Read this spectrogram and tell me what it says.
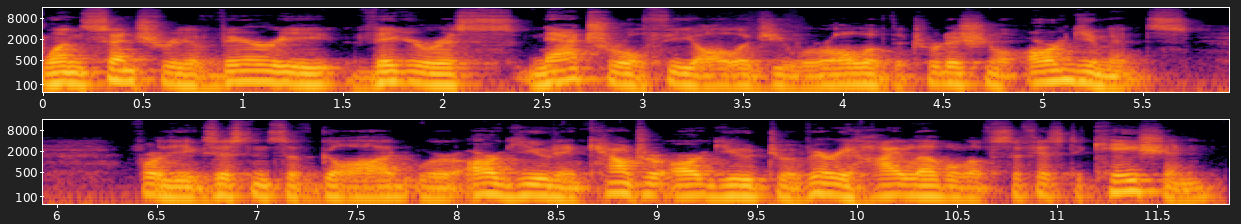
one century of very vigorous natural theology where all of the traditional arguments for the existence of God were argued and counter argued to a very high level of sophistication.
